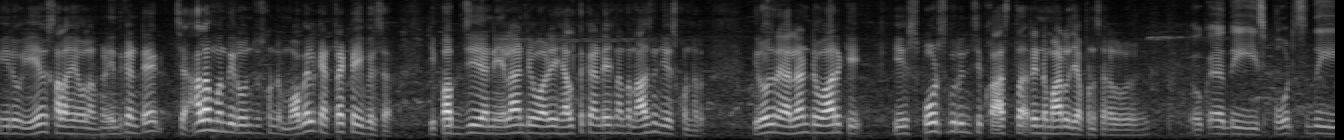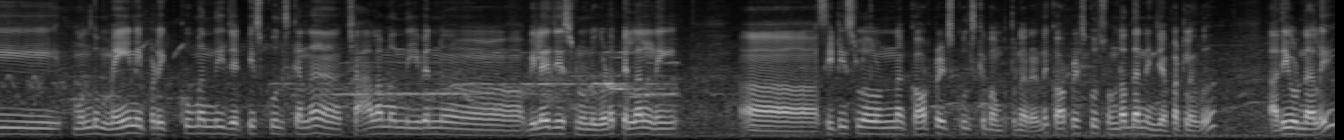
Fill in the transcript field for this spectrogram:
మీరు ఏం సలహా ఇవ్వాలనుకుంటున్నారు? ఎందుకంటే చాలామంది ఈ రోజు చూసుకుంటే మొబైల్కి అట్రాక్ట్ అయిపోయారు సార్. ఈ పబ్జీ అని ఇలాంటి వాడి హెల్త్ కండిషన్ అంతా నాశనం చేసుకుంటున్నారు. ఈ రోజున ఎలాంటి వారికి ఈ స్పోర్ట్స్ గురించి కాస్త రెండు మాటలు చెప్పండి సార్ ఒక అది స్పోర్ట్స్ది ముందు మెయిన్ ఇప్పుడు ఎక్కువ మంది జెడ్పీ స్కూల్స్ కన్నా చాలామంది ఈవెన్ విలేజెస్ నుండి కూడా పిల్లల్ని సిటీస్లో ఉన్న కార్పొరేట్ స్కూల్స్కి పంపుతున్నారండి. కార్పొరేట్ స్కూల్స్ ఉండొద్దని నేను చెప్పట్లేదు. అది ఉండాలి.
